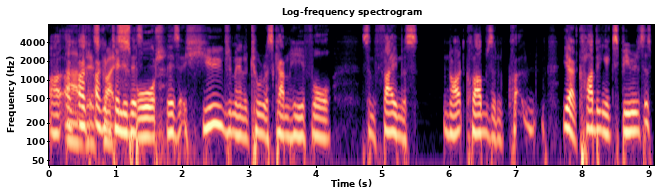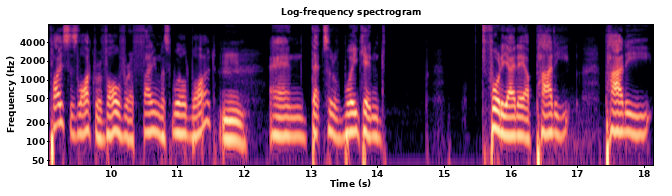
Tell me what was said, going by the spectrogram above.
I, I, um, I, there's I can great tell you there's, sport. there's a huge amount of tourists come here for some famous nightclubs and cl- you know clubbing experiences. Places like Revolver are famous worldwide, Mm. and that sort of weekend, forty-eight hour party party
